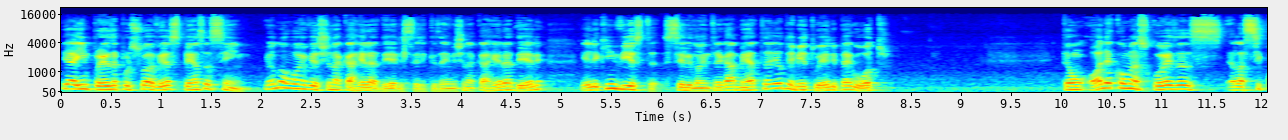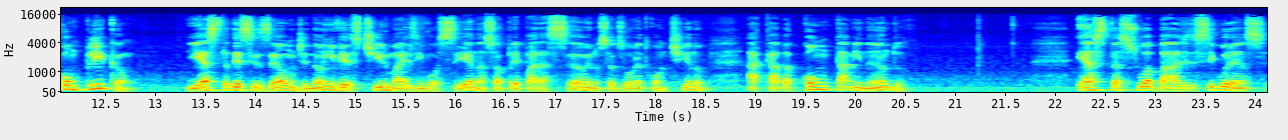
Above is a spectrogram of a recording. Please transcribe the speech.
E a empresa, por sua vez, pensa assim: eu não vou investir na carreira dele. Se ele quiser investir na carreira dele, ele que invista. Se ele não entregar a meta, eu demito ele e pego outro. Então, olha como as coisas elas se complicam e esta decisão de não investir mais em você, na sua preparação e no seu desenvolvimento contínuo, acaba contaminando esta sua base de segurança.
